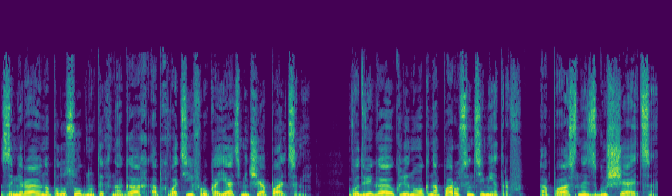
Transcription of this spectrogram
Замираю на полусогнутых ногах, обхватив рукоять меча пальцами. Выдвигаю клинок на пару сантиметров. Опасность сгущается.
